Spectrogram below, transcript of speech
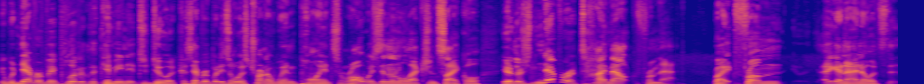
It would never be politically convenient to do it because everybody's always trying to win points, and we're always in an election cycle. You know, there's never a timeout from that, right? From again, I know it's the,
